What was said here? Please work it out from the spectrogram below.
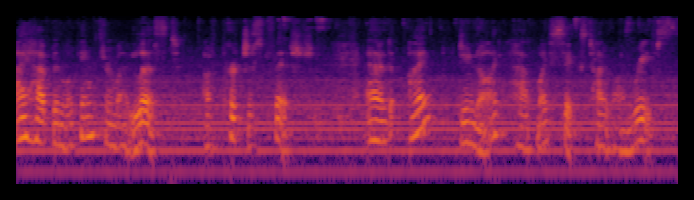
I have been looking through my list of purchased fish, and I do not have my six Taiwan reefs.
